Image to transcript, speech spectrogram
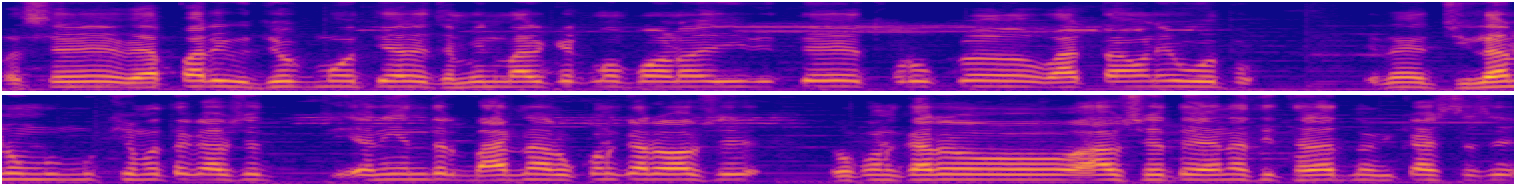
પછી વેપારી ઉદ્યોગમાં અત્યારે જમીન માર્કેટમાં પણ એ રીતે થોડુંક વાતાવરણ એવું હતું. એટલે જિલ્લાનું મુખ્ય મથક આવશે, એની અંદર બહારના રોકાણકારો આવશે રોકાણકારો આવશે તો એનાથી થરાદનો વિકાસ થશે.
